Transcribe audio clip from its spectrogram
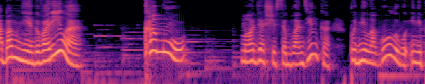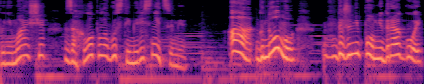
Обо мне говорила?» «Кому?» Молодящаяся блондинка подняла голову и непонимающе захлопала густыми ресницами. «А, гному? Даже не помню, дорогой.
